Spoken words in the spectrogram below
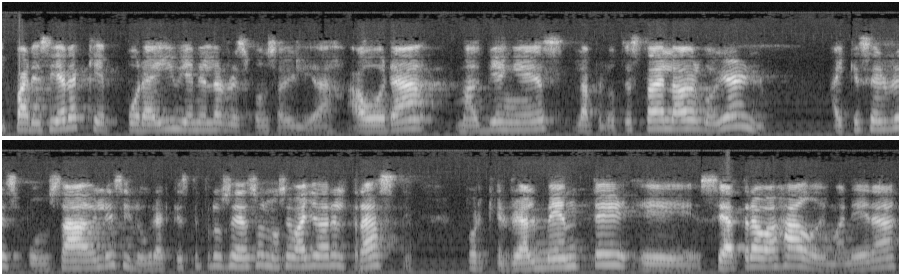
Y pareciera que por ahí viene la responsabilidad. Ahora más bien es, la pelota está del lado del gobierno. Hay que ser responsables y lograr que este proceso no se vaya a dar el traste, porque realmente eh, se ha trabajado de manera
